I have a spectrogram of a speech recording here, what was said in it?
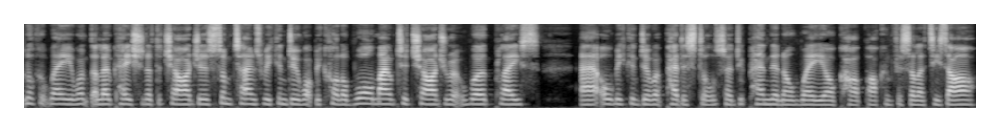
look at where you want the location of the chargers. Sometimes we can do what we call a wall-mounted charger at a workplace, uh, or we can do a pedestal. So depending on where your car parking facilities are,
